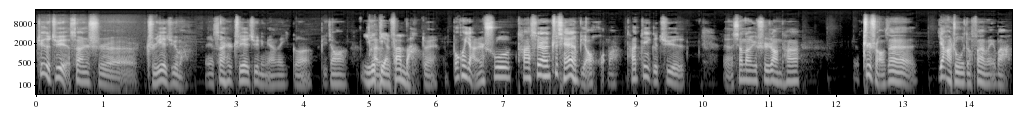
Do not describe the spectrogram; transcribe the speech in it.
这个剧也算是职业剧嘛，也算是职业剧里面的一个比较一个典范吧。对，包括雅人书，它虽然之前也比较火嘛，它这个剧，呃，相当于是让它至少在亚洲的范围吧，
